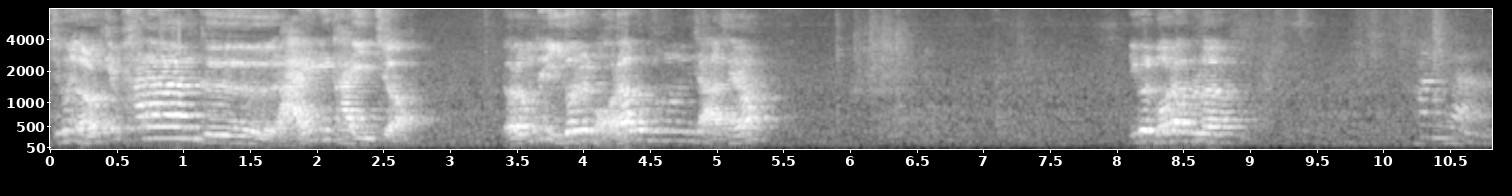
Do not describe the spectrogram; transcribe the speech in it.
지금 이렇게 파란 그 라인이 가 있죠. 여러분들 이거를 뭐라고 부르는지 아세요? 이걸 뭐라 불러요? 한강,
